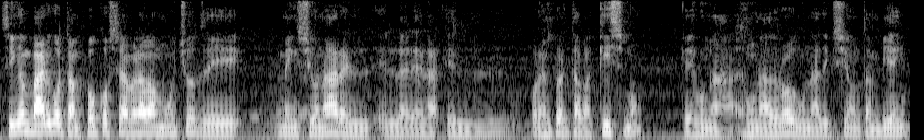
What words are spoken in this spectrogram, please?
Sin embargo, tampoco se hablaba mucho de mencionar, el, por ejemplo, el tabaquismo, que es una, es una droga, una adicción también.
